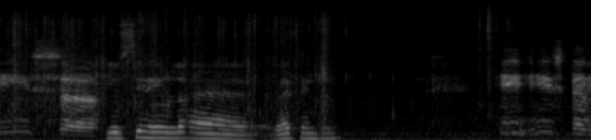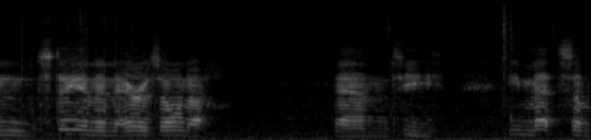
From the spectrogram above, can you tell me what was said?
he's, uh, You've seen him uh, recently? he, he's been staying in Arizona and he, he met some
